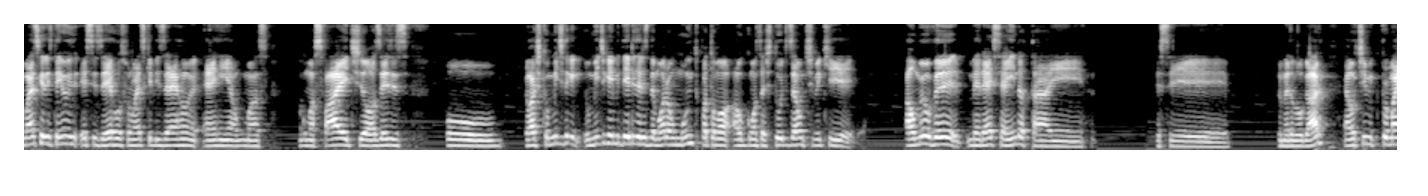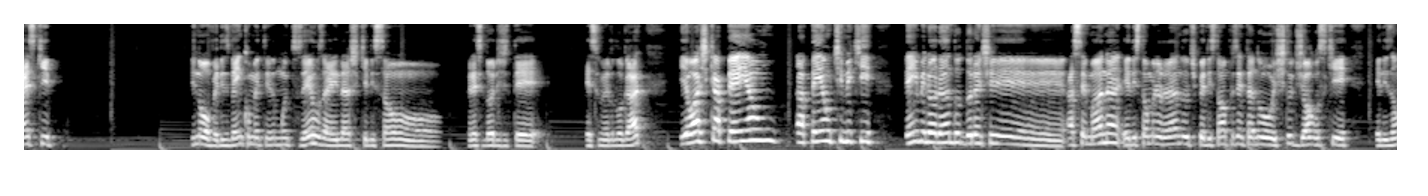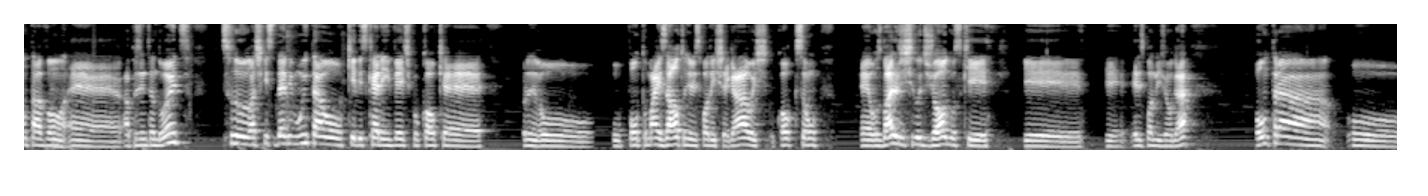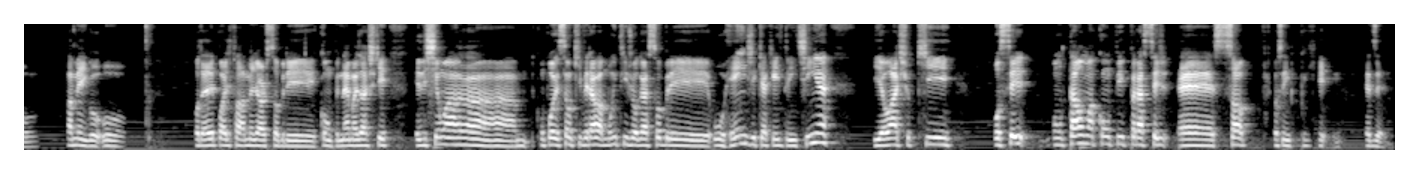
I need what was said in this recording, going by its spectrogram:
por mais que eles tenham esses erros, por mais que eles erram, errem algumas, algumas fights, ou às vezes o eu acho que o mid, mid game deles eles demoram muito para tomar algumas atitudes. É um time que, ao meu ver, merece ainda estar tá em esse primeiro lugar. É um time que, por mais que, de novo, eles vêm cometendo muitos erros, ainda acho que eles são merecedores de ter esse primeiro lugar. E eu acho que a PEN é um, a PEN é um time que vem melhorando durante a semana. Eles estão melhorando, tipo, eles estão apresentando o estilo de jogos que eles não estavam é, apresentando antes. Isso, acho que isso deve muito ao que eles querem ver, tipo, qual que é exemplo, o, o ponto mais alto onde eles podem chegar, qual que são é, os vários estilos de jogos que, que, que, eles podem jogar. Contra o Flamengo, o Poder pode falar melhor sobre comp, né? Mas acho que eles tinham uma composição que virava muito em jogar sobre o range que a Caitlyn tinha e eu acho que você montar uma comp para ser é, só. Tipo assim, porque, quer dizer,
